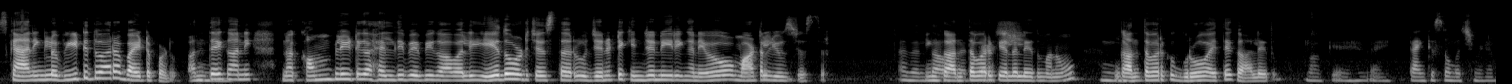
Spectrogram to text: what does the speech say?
స్కానింగ్లో వీటి ద్వారా బయటపడు. అంతేగాని నాకు కంప్లీట్గా హెల్దీ బేబీ కావాలి. ఏదో ఒకటి చేస్తారు. జెనెటిక్ ఇంజనీరింగ్ అని ఏవో మాటలు యూజ్ చేస్తారు. ఇంకా అంతవరకు. వెళ్ళలేదు మనం. ఇంకా అంతవరకు గ్రో అయితే కాలేదు. Okay. Right. Thank you so much madam.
